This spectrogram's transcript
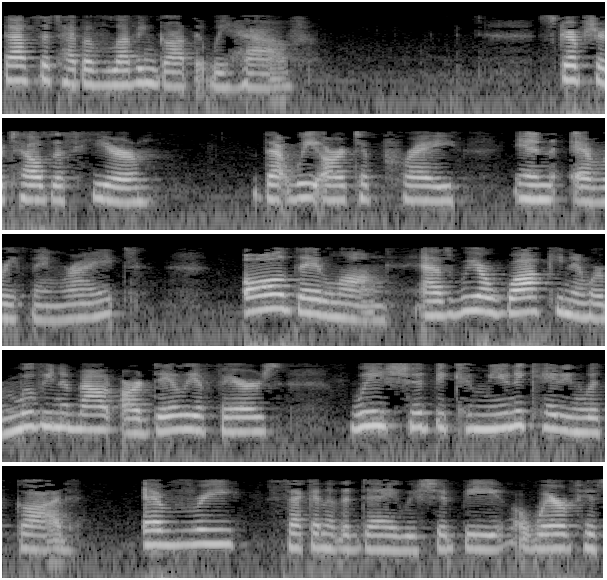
That's the type of loving God that we have. Scripture tells us here that we are to pray in everything, right? All day long, as we are walking and we're moving about our daily affairs, we should be communicating with God every second of the day, we should be aware of His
